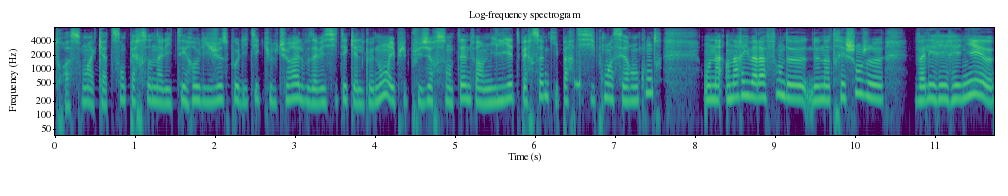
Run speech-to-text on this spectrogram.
300 à 400 personnalités religieuses, politiques, culturelles. Vous avez cité quelques noms et puis plusieurs centaines, enfin milliers de personnes qui participeront à ces rencontres. On, arrive à la fin de, notre échange. Valérie Régnier, euh,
